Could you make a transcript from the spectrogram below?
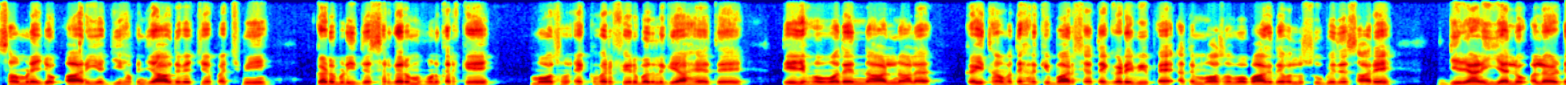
ਸਾਹਮਣੇ ਜੋ ਆ ਰਹੀ ਹੈ ਜੀ ਹਾਂ, ਪੰਜਾਬ ਦੇ ਵਿੱਚ ਪੱਛਮੀ ਗੜਬੜੀ ਦੇ ਸਰਗਰਮ ਹੋਣ ਕਰਕੇ ਮੌਸਮ ਇੱਕ ਵਾਰ ਫਿਰ ਬਦਲ ਗਿਆ ਹੈ ਤੇ ਤੇਜ਼ ਹਵਾਵਾਂ ਦੇ ਨਾਲ ਨਾਲ ਕਈ ਥਾਵਾਂ ਤੇ ਹਲਕੀ ਬਾਰਿਸ਼ ਅਤੇ ਗੜੇ ਵੀ ਪਏ ਅਤੇ ਮੌਸਮ ਵਿਭਾਗ ਦੇ ਵੱਲੋਂ ਸੂਬੇ ਦੇ ਸਾਰੇ ਜ਼ਿਲ੍ਹਿਆਂ ਲਈ ਯੈਲੋ ਅਲਰਟ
